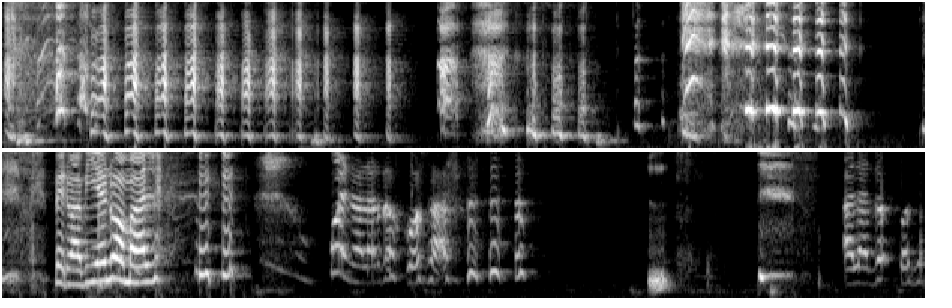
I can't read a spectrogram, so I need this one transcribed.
Pero a bien o a mal. Bueno, a las dos cosas. A las dos cosas.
